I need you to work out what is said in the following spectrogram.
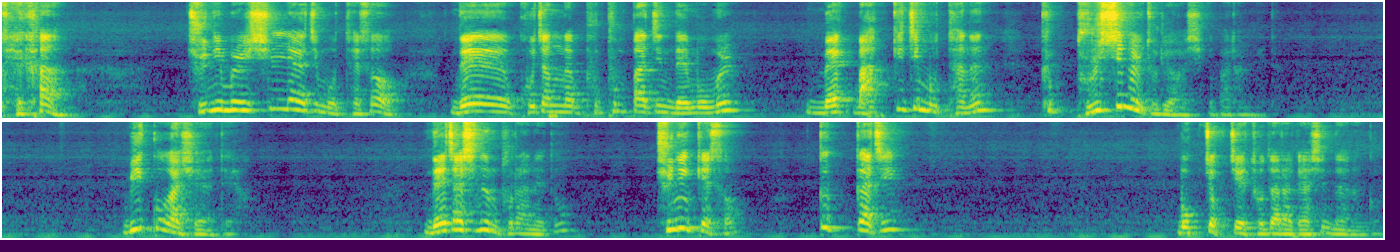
내가 주님을 신뢰하지 못해서 내 고장난 부품 빠진 내 몸을 맡기지 못하는 그 불신을 두려워하시기 바랍니다. 믿고 가셔야 돼요. 내 자신은 불안해도 주님께서 끝까지 목적지에 도달하게 하신다는 거.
